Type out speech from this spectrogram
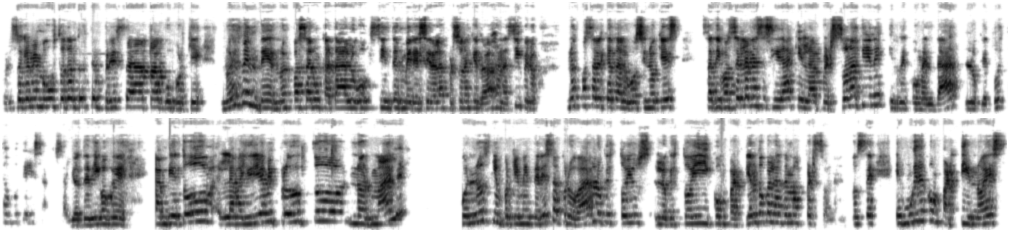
Por eso que a mí me gusta tanto esta empresa, Paco, porque no es vender, no es pasar un catálogo sin desmerecer a las personas que trabajan así, pero no es pasar el catálogo, sino que es satisfacer la necesidad que la persona tiene y recomendar lo que tú estás utilizando. O sea, yo te digo que cambié todo, la mayoría de mis productos normales con Nuskin porque me interesa probar lo que estoy lo que estoy compartiendo con las demás personas. Entonces, es muy de compartir, no es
